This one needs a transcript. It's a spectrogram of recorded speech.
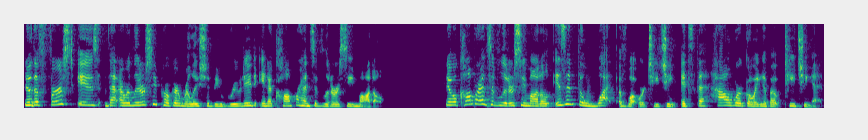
Now, the first is that our literacy program really should be rooted in a comprehensive literacy model. Now, a comprehensive literacy model isn't the what of what we're teaching. It's the how we're going about teaching it.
